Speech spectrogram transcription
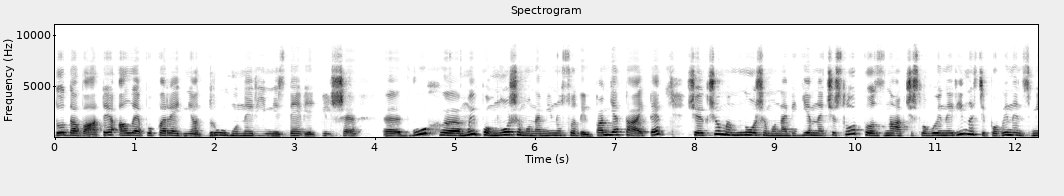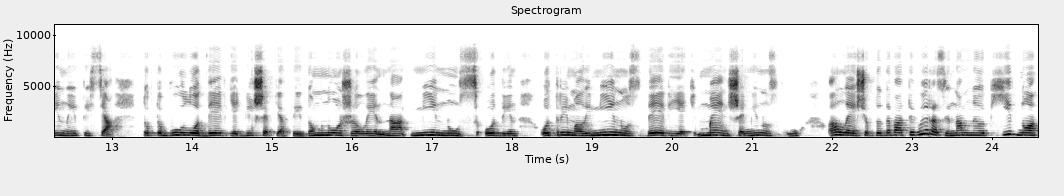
додавати, але попередньо другу нерівність 9 більше 2 ми помножимо на мінус 1. Пам'ятайте, що якщо ми множимо на від'ємне число, то знак числової нерівності повинен змінитися. Тобто було 9 більше 5, домножили на мінус 1, отримали мінус 9 менше мінус 2. Але щоб додавати вирази, нам необхідно,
